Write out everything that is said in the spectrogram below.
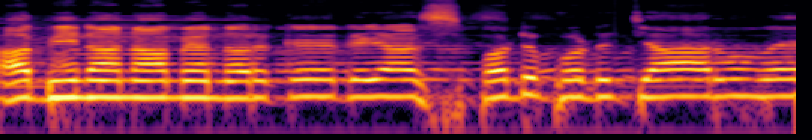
આ બીના નામે નરકે ગયા ફટ ફટ ચાર વે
